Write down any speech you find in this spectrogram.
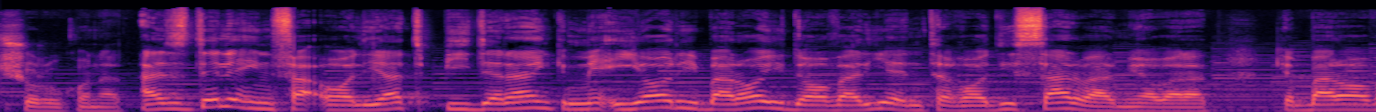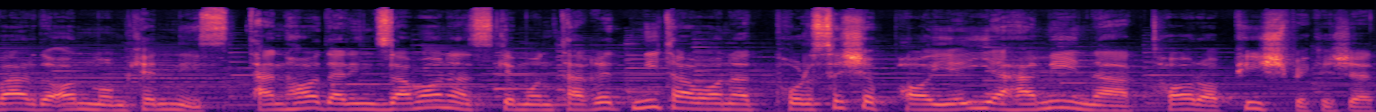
شروع کند. از دل این فعالیت بیدرنگ معیاری برای داوری انتقادی سر برمیآورد که برآورد آن ممکن نیست. تنها در این زمان است که منتقد می تواند پرسش پایه‌ای همه نقدها را پیش بکشد.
